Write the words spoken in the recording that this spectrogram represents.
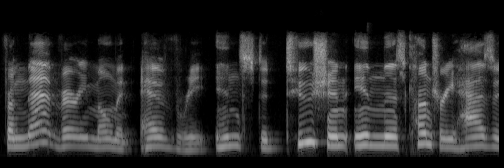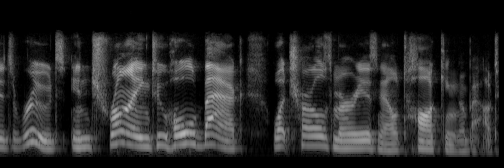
From that very moment, every institution in this country has its roots in trying to hold back what Charles Murray is now talking about,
